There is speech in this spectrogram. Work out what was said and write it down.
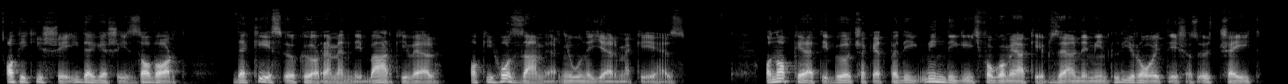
aki kissé ideges és zavart, de kész ökörre menni bárkivel, aki hozzámer nyúlni gyermekéhez. A napkeleti bölcseket pedig mindig így fogom elképzelni, mint Leroyt és az öccseit,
